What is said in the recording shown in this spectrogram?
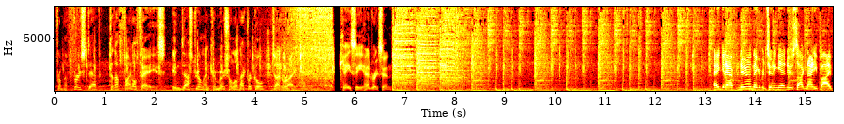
From the first step to the final phase, industrial and commercial electrical done right. Casey Hendrickson. Hey, good afternoon. Thank you for tuning in. Newstalk 95.3,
